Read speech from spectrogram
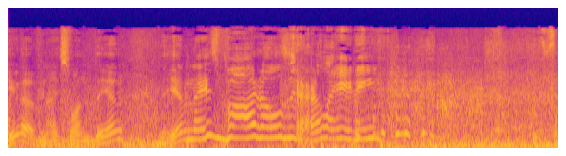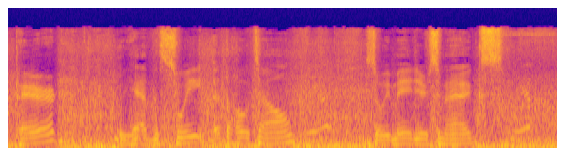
you have nice ones. They have, they have nice bottles there, lady. We've prepared. We had the suite at the hotel, so we made you some eggs. Yep.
